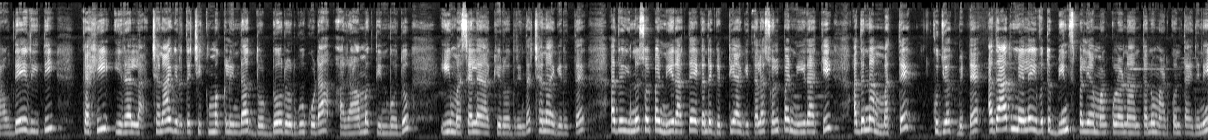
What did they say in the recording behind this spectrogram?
ಯಾವುದೇ ರೀತಿ ಕಹಿ ಇರಲ್ಲ. ಚೆನ್ನಾಗಿರುತ್ತೆ. ಚಿಕ್ಕ ಮಕ್ಕಳಿಂದ ದೊಡ್ಡೋರವ್ರಿಗೂ ಕೂಡ ಆರಾಮಾಗಿ ತಿನ್ಬೋದು. ಈ ಮಸಾಲೆ ಹಾಕಿರೋದ್ರಿಂದ ಚೆನ್ನಾಗಿರುತ್ತೆ. ಅದು ಇನ್ನೂ ಸ್ವಲ್ಪ ನೀರು ಹಾಕ್ತೆ ಯಾಕಂದರೆ ಗಟ್ಟಿಯಾಗಿತ್ತಲ್ಲ, ಸ್ವಲ್ಪ ನೀರು ಹಾಕಿ ಅದನ್ನು ಮತ್ತೆ ಕುದಿಯೋಕೆ ಬಿಟ್ಟೆ. ಅದಾದಮೇಲೆ ಇವತ್ತು ಬೀನ್ಸ್ ಪಲ್ಯ ಮಾಡ್ಕೊಳ್ಳೋಣ ಅಂತಲೂ ಮಾಡ್ಕೊತಾ ಇದ್ದೀನಿ.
